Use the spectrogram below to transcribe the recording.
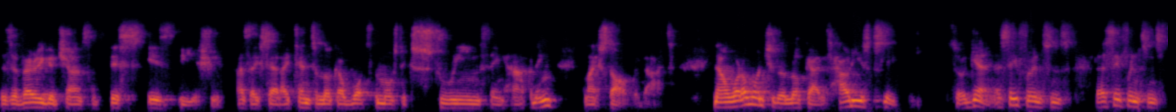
there's a very good chance that this is the issue. As I said, I tend to look at what's the most extreme thing happening, and I start with that. Now, what I want you to look at is how do you sleep? So again, let's say for instance, let's say for instance,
